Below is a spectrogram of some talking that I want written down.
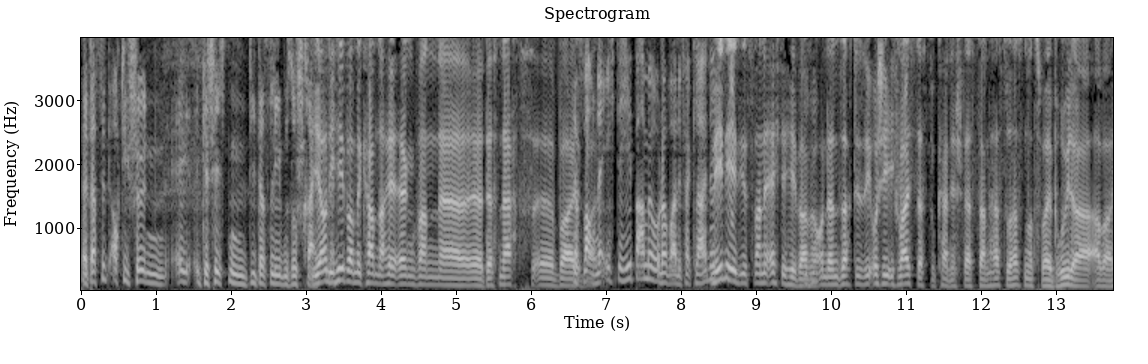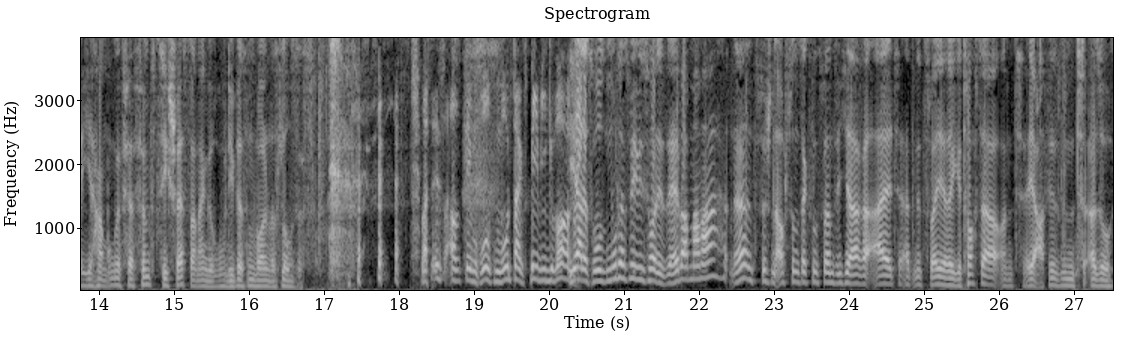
äh, das sind auch die schönen äh, Geschichten, die das Leben so schreibt. Ja, und die Hebamme kam nachher irgendwann äh, des Nachts äh, bei... Das war auch eine echte Hebamme oder war die verkleidet? Nee, nee, das war eine echte Hebamme. Mhm. Und dann sagte sie, Uschi, ich weiß, dass du keine Schwestern hast, du hast nur zwei Brüder, aber hier haben ungefähr 50 Schwestern angerufen, die wissen wollen, was was los ist. was ist aus dem Rosenmontagsbaby geworden? Ja, das Rosenmontagsbaby ist heute selber Mama. Ne? Inzwischen auch schon 26 Jahre alt, hat eine zweijährige Tochter und ja, wir sind also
